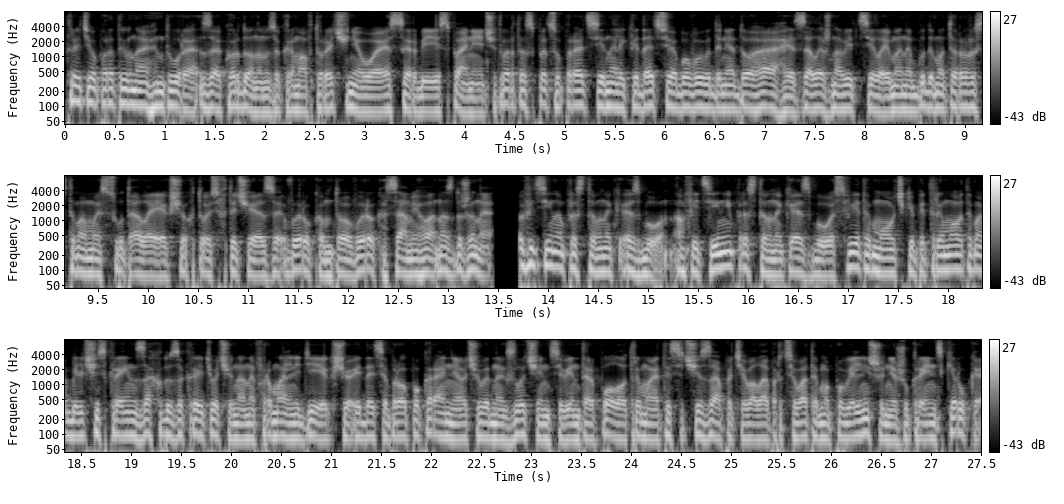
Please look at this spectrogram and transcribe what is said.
Третя оперативна агентура за кордоном, зокрема в Туреччині, ОАЕС, Сербії, Іспанії. Четверта спецоперації на ліквідацію або виведення до Гаги залежно від цілей. Ми не будемо терористами. Ми суд, але якщо хтось втече з вироком, то вирок сам його наздожене. Офіційно представник СБУ. Офіційний представник СБУ світ мовчки підтримуватиме більшість країн заходу закриють очі на неформальні дії. Якщо йдеться про покарання очевидних злочинців, Інтерпол отримає тисячі запитів, але працюватиме повільніше ніж українські руки.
